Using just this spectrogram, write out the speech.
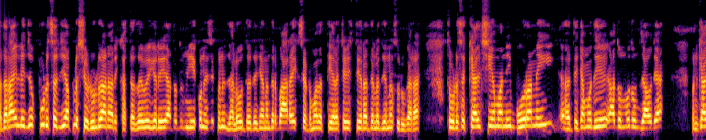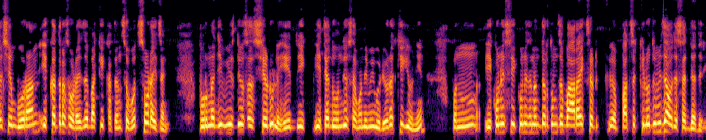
आता राहिले जो पुढचं जे आपलं शेड्यूल राहणार आहे खताचं वगैरे आता तुम्ही एकोणीस एकोणीस झालं होतं त्याच्यानंतर बारा एकसठमध्ये तेरा चाळीस तेरा त्याला देणं सुरू करा. थोडंसं कॅल्शियम आणि बोरानही त्याच्यामध्ये अधूनमधून जाऊ द्या. पण कॅल्शियम बोरान एकत्र सोडायचं बाकी खतांसोबत सोडायचं नाही. पूर्ण जे वीस दिवसाचं शेड्यूल आहे हे एक- येत्या दोन दिवसामध्ये मी व्हिडिओ नक्की घेऊन येईन. पण एकोणीस एकोणीस नंतर तुमचं बारा एकसठ पाच किलो तुम्ही जाऊ द्या सध्या तरी.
